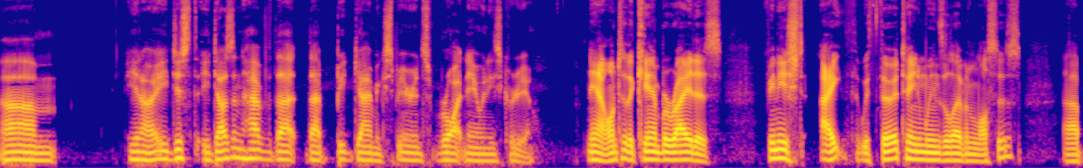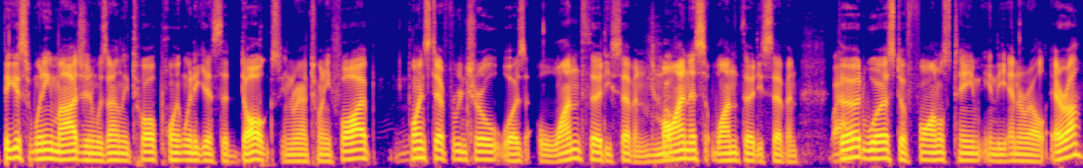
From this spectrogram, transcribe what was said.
um, you know, he just he doesn't have that that big game experience right now in his career. Now, onto the Canberra Raiders. Finished eighth with 13 wins, 11 losses. Uh, biggest winning margin was only 12 point win against the Dogs in round 25. Points differential was 137, minus 137. Third worst of finals team in the NRL era.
